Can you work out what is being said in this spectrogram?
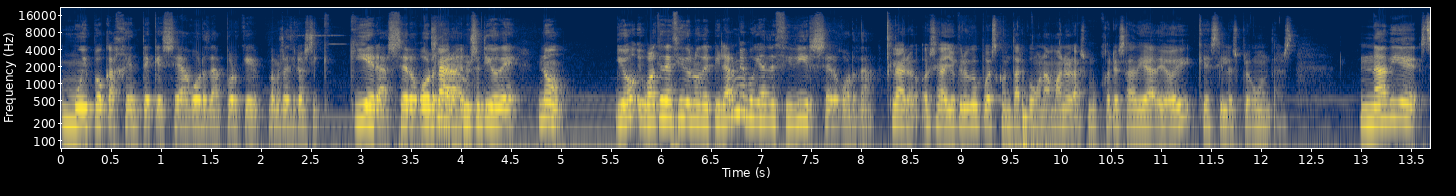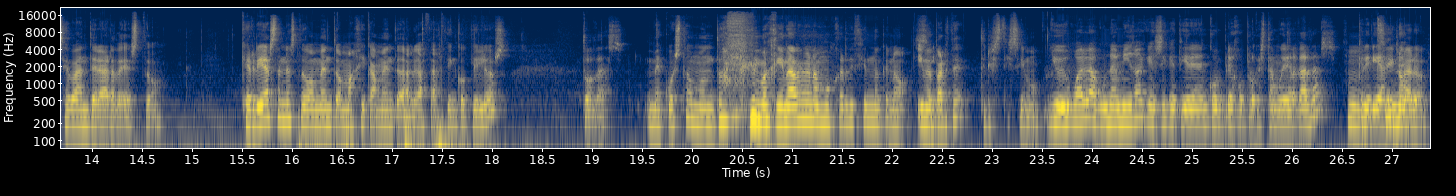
muy poca gente que sea gorda porque, vamos a decirlo así, quiera ser gorda. Claro. En un sentido de, no, yo, igual que decido no depilarme, voy a decidir ser gorda. Claro, o sea, yo creo que puedes contar con una mano las mujeres a día de hoy que si les preguntas, nadie se va a enterar de esto. ¿Querrías en este momento mágicamente adelgazar 5 kilos? Todas. Me cuesta un montón imaginarme a una mujer diciendo que no. Y me parece tristísimo. Yo igual alguna amiga que sí que tienen complejo porque están muy delgadas, Hmm, creería sí, no. claro.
